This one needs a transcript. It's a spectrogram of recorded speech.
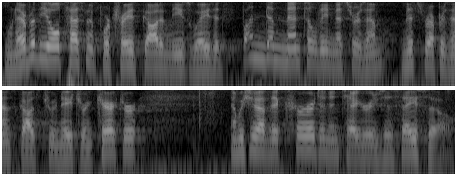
Whenever the Old Testament portrays God in these ways, it fundamentally misrepresents God's true nature and character, and we should have the courage and integrity to say so.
